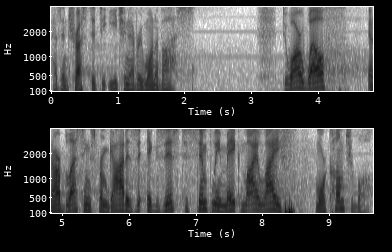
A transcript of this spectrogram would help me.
has entrusted to each and every one of us. Do our wealth and our blessings from God is, exist to simply make my life more comfortable?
